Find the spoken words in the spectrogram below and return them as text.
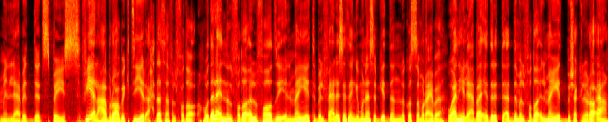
من لعبة Dead Space في ألعاب رعب كتير أحداثها في الفضاء وده لأن الفضاء الفاضي الميت بالفعل setting مناسب جدا لقصة مرعبة. وأنهي لعبة قدرت تقدم الفضاء الميت بشكل رائع؟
